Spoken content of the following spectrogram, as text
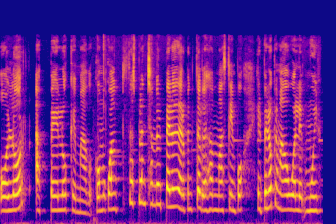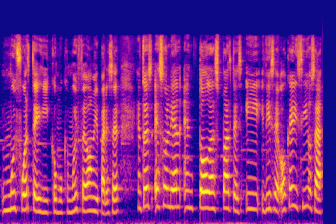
olor a pelo quemado. Como cuando te estás planchando el pelo y de repente te lo dejas más tiempo, el pelo quemado huele muy, muy fuerte y como que muy feo a mi parecer. Entonces eso olía en todas partes y, dice, ok, sí, o sea,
